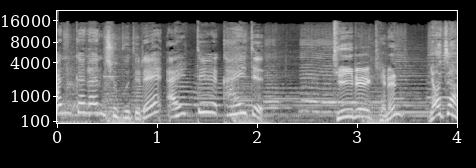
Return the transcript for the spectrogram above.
깐깐한 주부들의 알뜰 가이드. 뒤를 캐는 여자.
